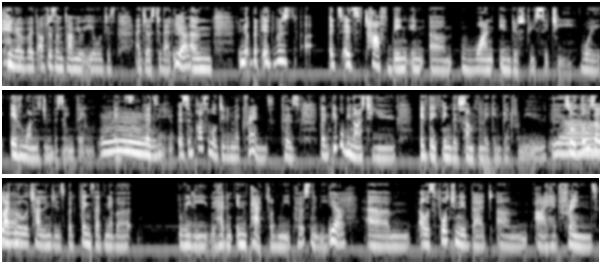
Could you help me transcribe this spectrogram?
you know. But after some time, your ear will just adjust to that. Yeah. Um, no, but it was. Uh, it's it's tough being in um, one industry city where everyone is doing the same thing. It's, it's it's impossible to even make friends because then people be nice to you if they think there's something they can get from you. Yeah. So those are like little challenges, but things that never really had an impact on me personally. Yeah. Um, I was fortunate that um, I had friends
